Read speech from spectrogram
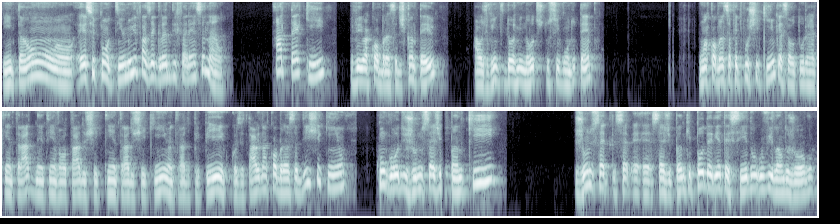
Então, esse pontinho não ia fazer grande diferença, não. Até que veio a cobrança de escanteio, aos 22 minutos do segundo tempo. Uma cobrança feita por Chiquinho, que essa altura já tinha entrado, né? tinha voltado, tinha entrado Chiquinho, entrado Pipico, coisa e tal, e na cobrança de Chiquinho, com o gol de Júnior Sergipano, que Júnior é, é, Sergipano, que poderia ter sido o vilão do jogo,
